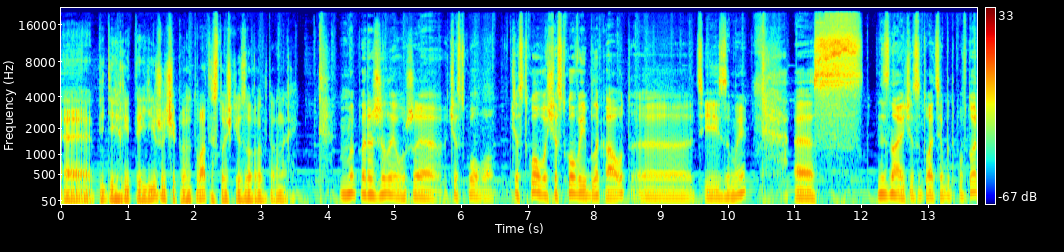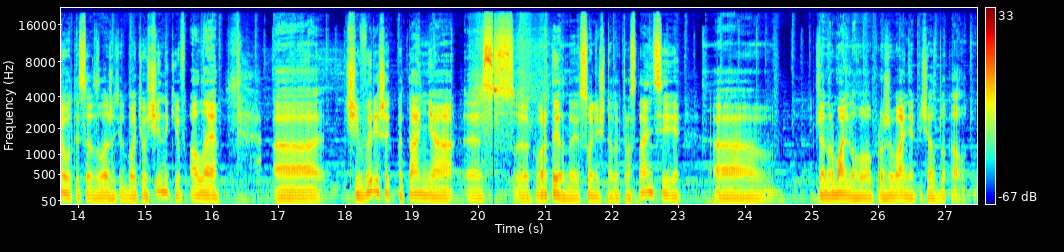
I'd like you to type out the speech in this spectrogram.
е, підігріти їжу чи приготувати з точки зору електроенергії. Ми пережили вже частково, частково, частковий блекаут е, цієї зими. Е, не знаю, чи ситуація буде повторюватися, залежить від багатьох чинників, але е, чи вирішить питання е, з е, квартирної сонячної електростанції е, для нормального проживання під час блекауту?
